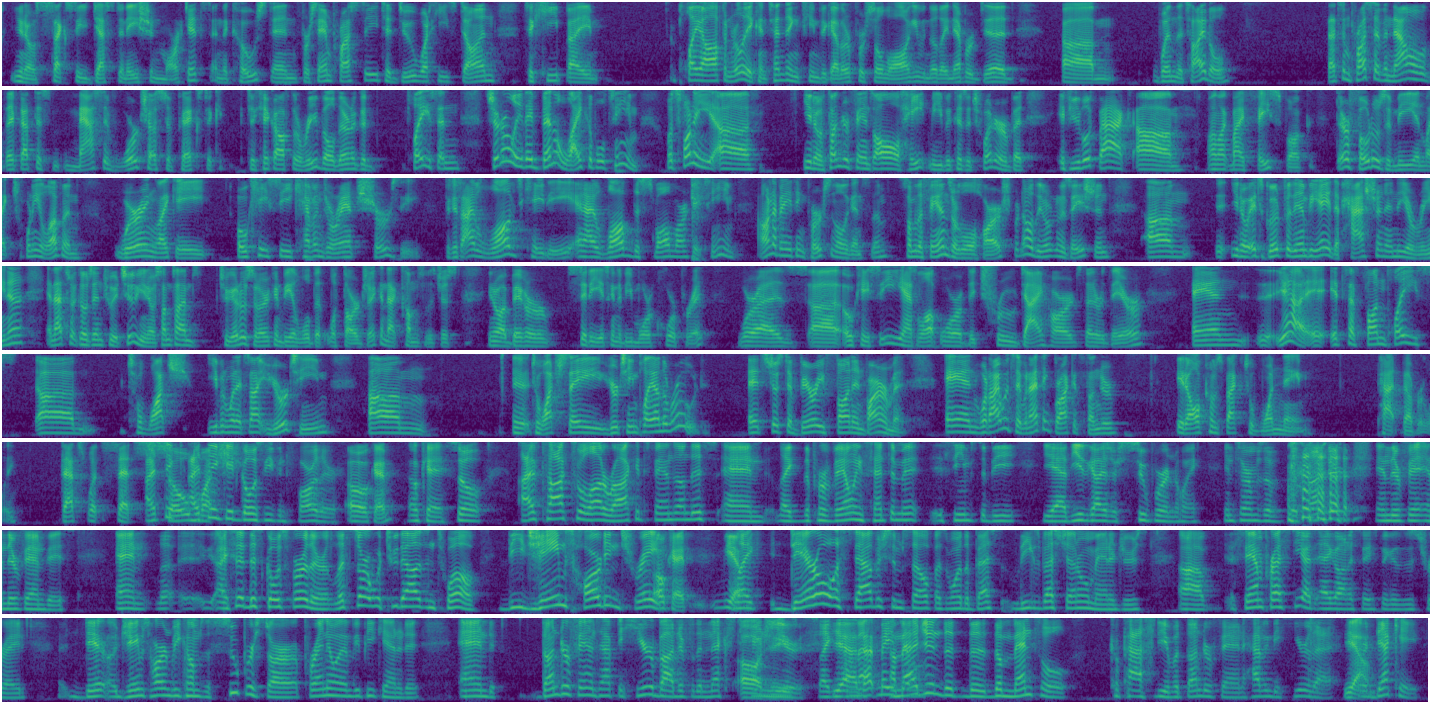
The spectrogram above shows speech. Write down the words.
you know sexy destination markets and the coast and for Sam Presti to do what he's done to keep a playoff and really a contending team together for so long even though they never did um, win the title that's impressive. And now they've got this massive war chest of picks to, to kick off the rebuild. They're in a good place. And generally they've been a likable team. What's funny uh, you know thunder fans all hate me because of twitter but if you look back um, on like my facebook there are photos of me in like 2011 wearing like a okc kevin durant jersey because i loved kd and i loved the small market team i don't have anything personal against them some of the fans are a little harsh but no the organization um, you know, it's good for the NBA, the passion in the arena, and that's what goes into it too. You know, sometimes Toyota Center can be a little bit lethargic, and that comes with just you know a bigger city is going to be more corporate, whereas uh, OKC has a lot more of the true diehards that are there, and uh, yeah, it, it's a fun place um, to watch, even when it's not your team. Um, Uh, to watch, say, your team play on the road. It's just a very fun environment. And what I would say when I think Rockets Thunder, it all comes back to one name, Pat Beverley. That's what sets I think so I think it goes even farther. oh, okay. Okay, so I've talked to a lot of Rockets fans on this, and like the prevailing sentiment seems to be, yeah, these guys are super annoying in terms of the Thunder and their fan and their fan base. And I said this goes further. Let's start with 2012, the James Harden trade. Okay. Yeah. Like Daryl established himself as one of the best league's best general managers. Uh, Sam Presti has egg on his face because of this trade. Dar- uh, James Harden becomes a superstar, a perennial MVP candidate, and Thunder fans have to hear about it for the next ten Oh, years. Like, Yeah, that made them- imagine the, the the mental capacity of a Thunder fan having to hear that Yeah. for a decade.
